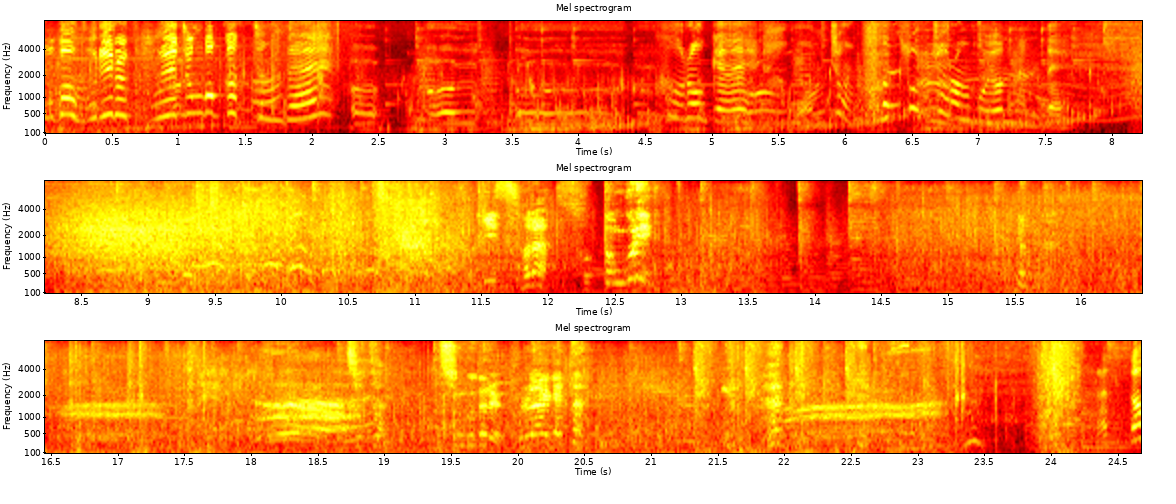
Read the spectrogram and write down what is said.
누가 우리를 구해준 것 같은데? 그러게, 엄청 큰 소처럼 보였는데. 이 서라 소똥구리. 친구들을 불러야겠다. 알았어.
